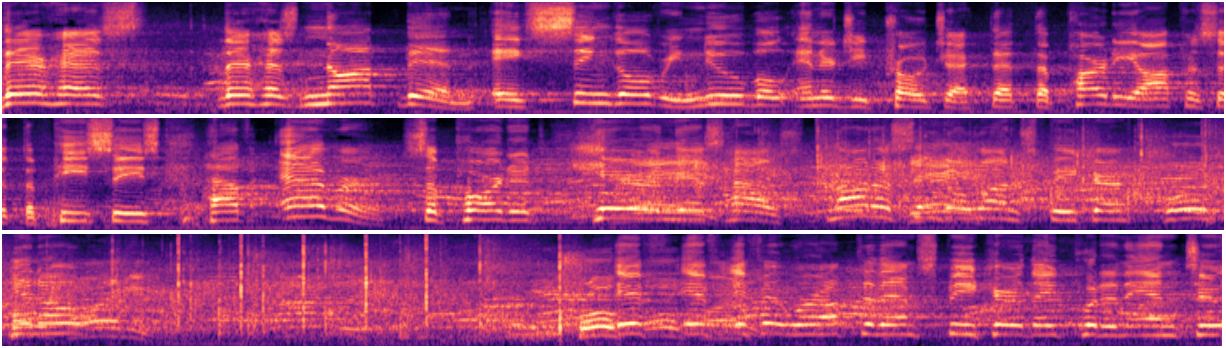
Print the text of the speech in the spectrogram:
there has there has not been a single renewable energy project that the party opposite, the PCs, have ever supported here in this House. Not a single one, Speaker. You know, if, if, if it were up to them, Speaker, they'd put an end to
